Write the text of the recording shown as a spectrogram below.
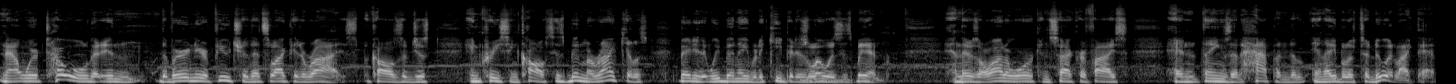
Now, we're told that in the very near future that's likely to rise because of just increasing costs. It's been miraculous, Betty, that we've been able to keep it as low as it's been. And there's a lot of work and sacrifice and things that happen to enable us to do it like that.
